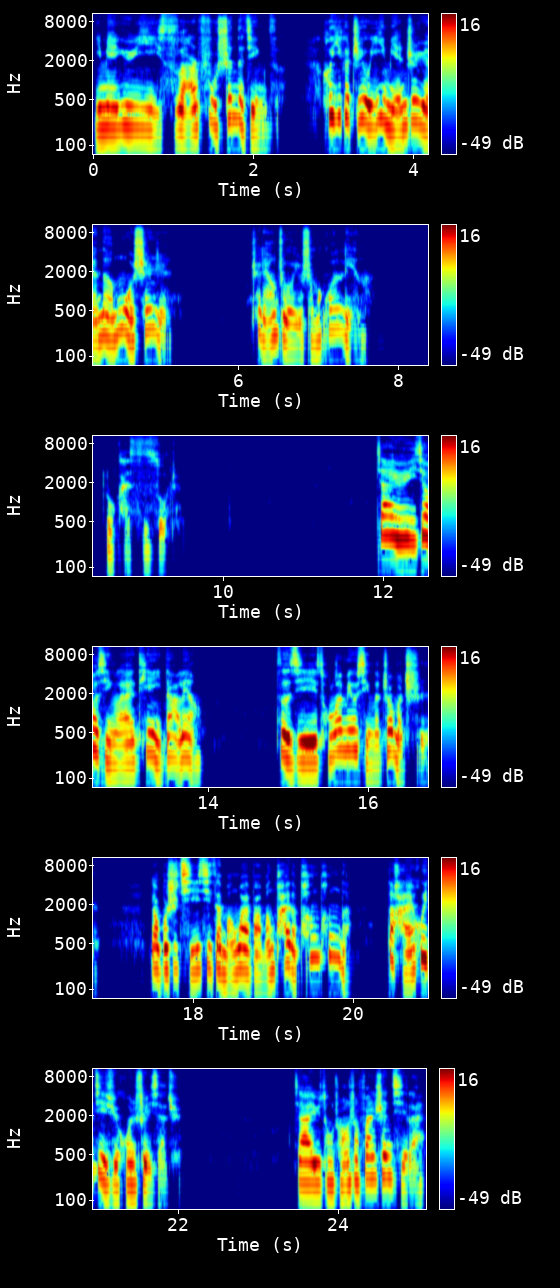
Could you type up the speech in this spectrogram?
一面寓意死而复生的镜子，和一个只有一面之缘的陌生人，这两者有什么关联呢？陆凯思索着。佳瑜一觉醒来，天已大亮，自己从来没有醒得这么迟。要不是琪琪在门外把门拍得砰砰的，他还会继续昏睡下去。佳瑜从床上翻身起来，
